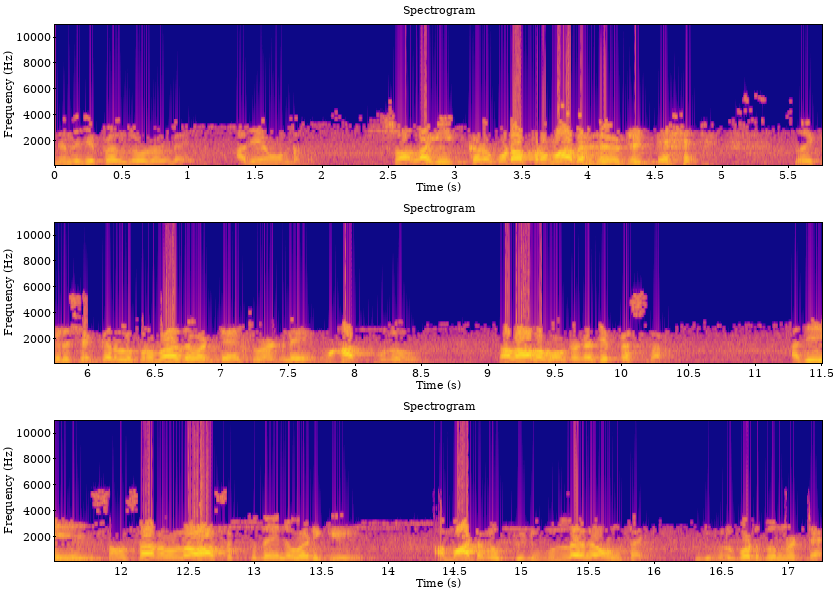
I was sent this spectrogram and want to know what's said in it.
నిన్న చెప్పాను చూడండి అదేం ఉండదు. సో అలాగే ఇక్కడ కూడా ప్రమాదం ఏమిటంటే సో ఇక్కడ శంకరులు ప్రమాదం అంటే చూడండి మహాత్ములు చాలా అలవోకగా చెప్పేస్తారు. అది సంసారంలో ఆసక్తుడైన వాడికి ఆ మాటలు పిడుగుల్లాగా ఉంటాయి పిడుగులు పడుతున్నట్టే.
